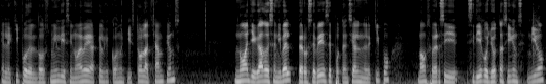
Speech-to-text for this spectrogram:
el equipo del 2019, aquel que conquistó la Champions. No ha llegado a ese nivel, pero se ve ese potencial en el equipo. Vamos a ver si, si Diego Jota sigue encendido.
